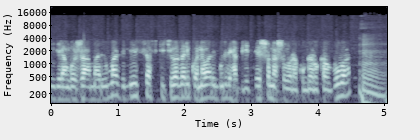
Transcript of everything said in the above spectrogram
ngira ngo jean marie umaze iminsi afite ikibazo ariko nawe ari muri rehabilitation ashobora kugaruka vuba Mm.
